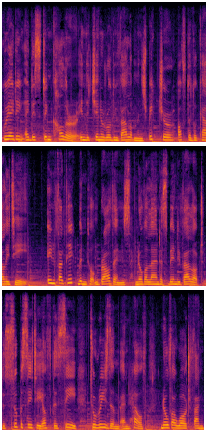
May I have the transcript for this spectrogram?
creating a distinct color in the general development picture of the locality. In Phan Thiết, Bình Thuận province, Novaland has been developed the super city of the sea, tourism and health, Nova World Phan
